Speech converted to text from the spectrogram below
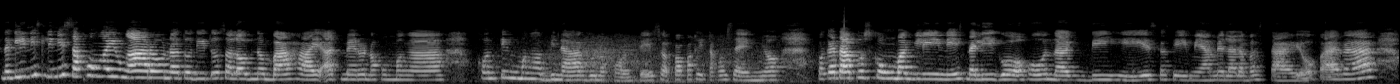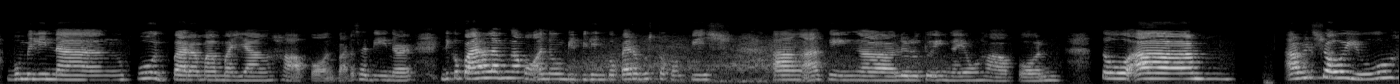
Naglinis-linis ako ngayong araw na to dito sa loob ng bahay at meron akong mga konting mga binago na konti. So, papakita ko sa inyo. Pagkatapos kong maglinis, naligo ako, nagbihis kasi may may lalabas tayo para bumili ng food para mamayang hapon, para sa dinner. Hindi ko pa alam nga kung anong bibilin ko pero gusto ko fish ang aking uh, lulutuin ngayong hapon. So, um, I will show you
